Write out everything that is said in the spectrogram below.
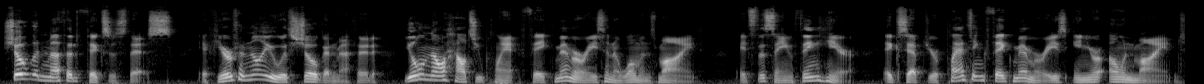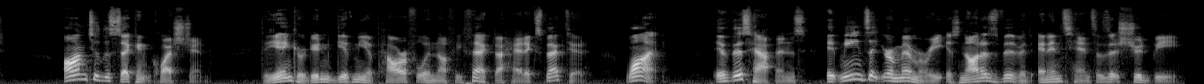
Shogun Method fixes this. If you're familiar with Shogun Method, you'll know how to plant fake memories in a woman's mind. It's the same thing here, except you're planting fake memories in your own mind. On to the second question. The anchor didn't give me a powerful enough effect I had expected. Why? If this happens, it means that your memory is not as vivid and intense as it should be.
